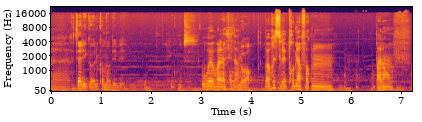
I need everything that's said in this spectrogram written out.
euh, T'étais à l'école comme un bébé. Écoute, Ouais, voilà, c'est ça. Bah après, c'était la première fois qu'on. F-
